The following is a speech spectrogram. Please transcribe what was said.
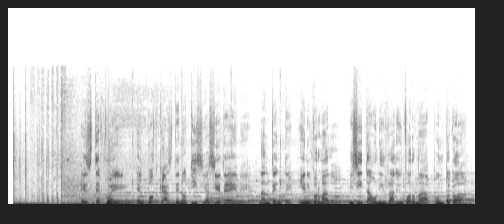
Este fue el podcast de Noticias 7am. Mantente bien informado. Visita unirradioinforma.com.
